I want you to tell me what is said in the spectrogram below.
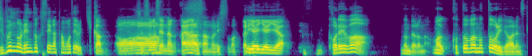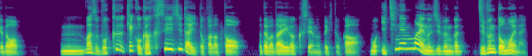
自分の連続性が保てる期間っていう。あー。すいませんなんか茅原さんのリストばっかり。いやいやいや。これはなんだろうな。まあ言葉の通りではあるんですけどうんまず僕結構学生時代とかだと例えば大学生の時とかもう1年前の自分が自分と思えないみ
